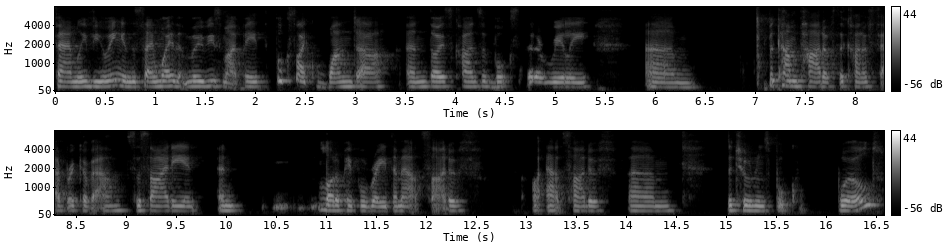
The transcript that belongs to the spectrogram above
family viewing in the same way that movies might be. Books like Wonder and those kinds of books that are really um, become part of the kind of fabric of our society, and, and, a lot of people read them outside of outside of um, the children's book world.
